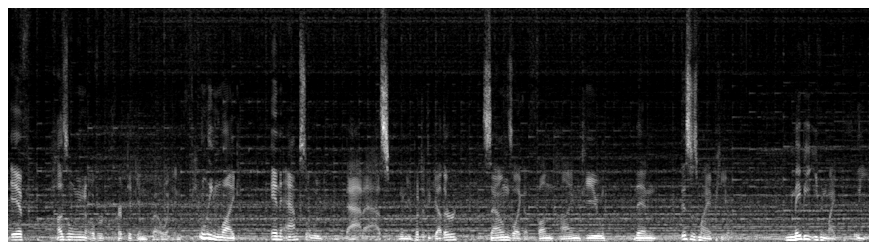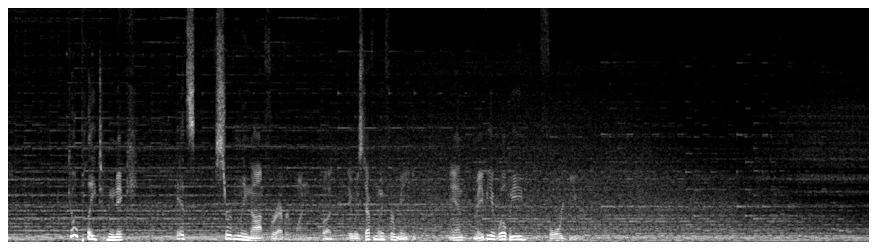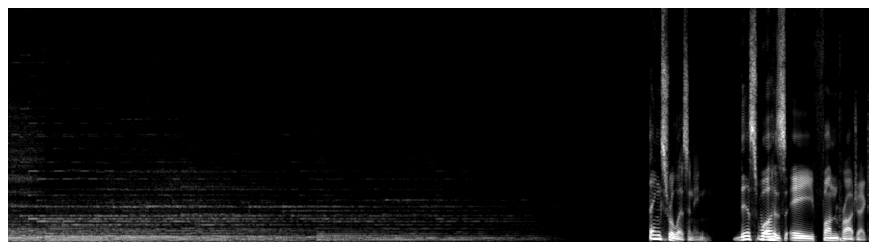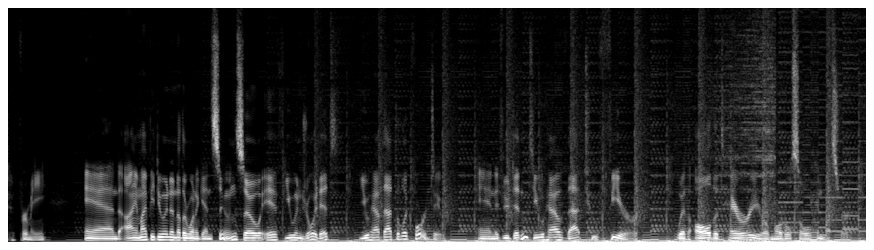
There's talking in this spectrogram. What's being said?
If puzzling over cryptic info and feeling like an absolute badass when you put it together sounds like a fun time to you, then this is my appeal. Maybe even my plea. Go play Tunic. It's certainly not for everyone, but it was definitely for me, and maybe it will be for you. Thanks for listening. This was a fun project for me, and I might be doing another one again soon, so if you enjoyed it, you have that to look forward to. And if you didn't, you have that to fear with all the terror your mortal soul can muster.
